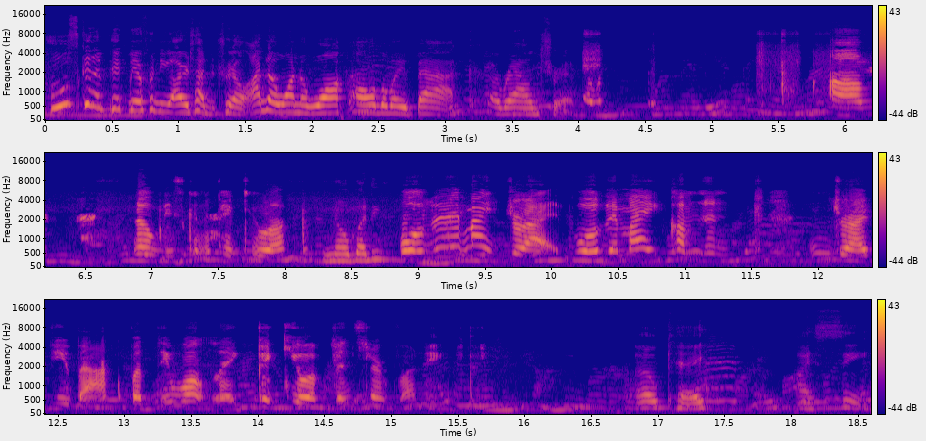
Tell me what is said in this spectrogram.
Who's gonna pick me up from the other side of the trail? I don't want to walk all the way back a round trip. Um, nobody's gonna pick you up. Nobody. Well, they might drive. Well, they might come and, drive you back, but they won't like pick you up and start running. Okay, I see.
